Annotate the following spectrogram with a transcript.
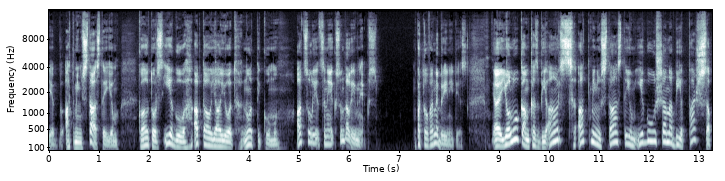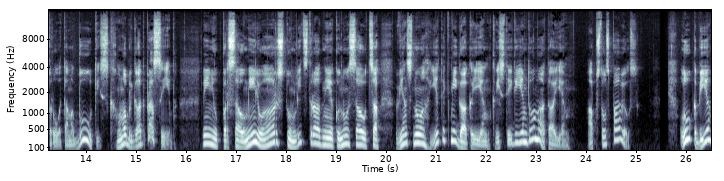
jeb atmiņu stāstījumu, ko autors ieguva aptaujājot notikumu atsaulieciniekus un dalībniekus. Par to var nebrīnīties. Jo Lūkam, kas bija ārsts, atmiņu stāstījumu iegūšana bija pašsaprotama, būtiska un obligāta prasība. Viņu par savu mīļo ārstu un līdzstrādnieku nosauca viens no ietekmīgākajiem kristīgajiem domātājiem - Apstults Pāvils. Lūka bija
